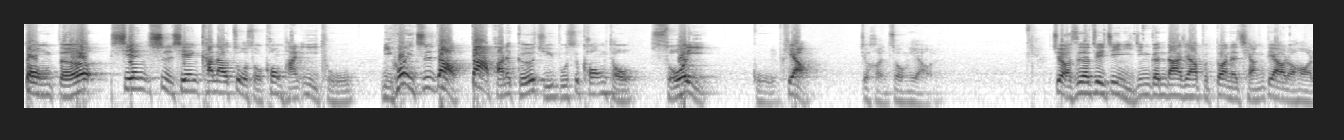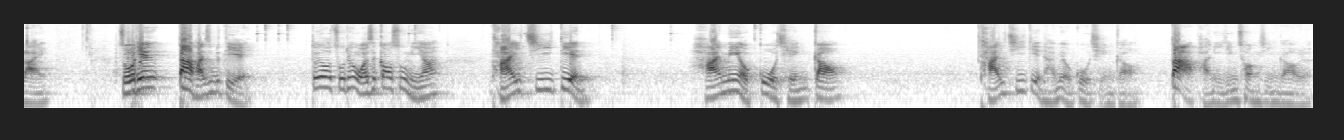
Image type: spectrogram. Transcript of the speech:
懂得先事先看到做手控盘意图，你会知道大盘的格局不是空头，所以股票就很重要了。最老师在最近已经跟大家不断的强调了，吼，来。昨天大盘是不是跌？对哦，昨天我还是告诉你啊，台积电还没有过前高，台积电还没有过前高，大盘已经创新高了。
